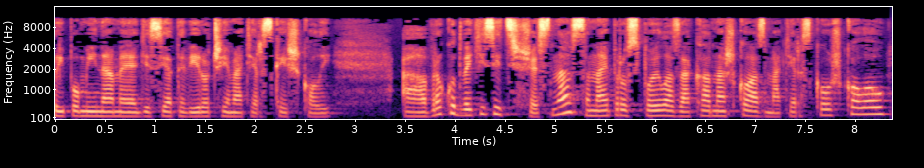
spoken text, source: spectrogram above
pripomíname 10. výročie materskej školy. A v roku 2016 sa najprv spojila základná škola s materskou školou,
